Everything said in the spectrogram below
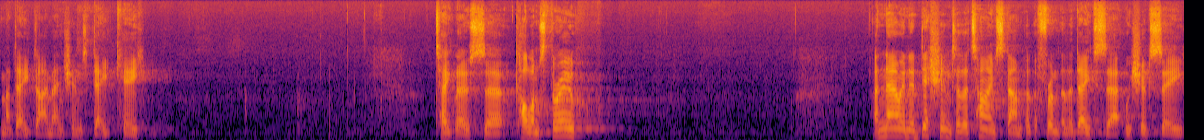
my date dimensions, date key. take those uh, columns through. And now in addition to the timestamp at the front of the data set, we should see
